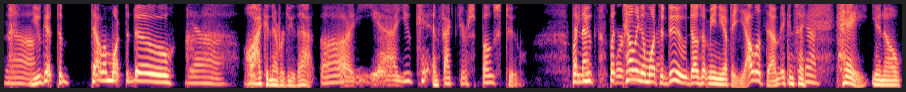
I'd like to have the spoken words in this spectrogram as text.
Yeah. you get to tell them what to do. Yeah. Oh, I could never do that. Uh, yeah, you can't. In fact, you're supposed to. But you, but telling them what to do doesn't mean you have to yell at them. It can say, Yeah. "Hey, you know,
